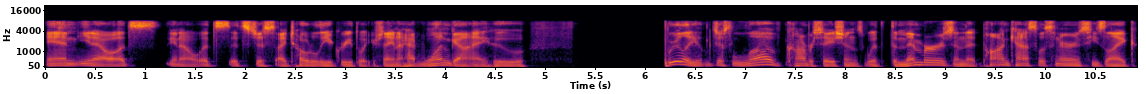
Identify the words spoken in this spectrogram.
And you know, it's you know, it's it's just I totally agree with what you're saying. I had one guy who really just loved conversations with the members and the podcast listeners. He's like,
